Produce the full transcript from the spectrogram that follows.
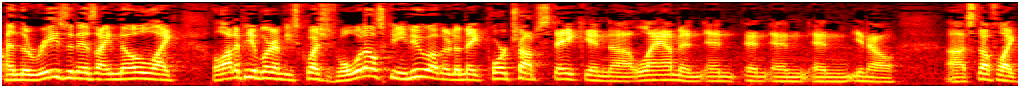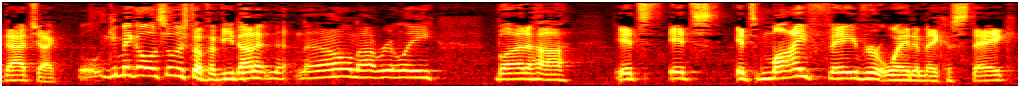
And the reason is I know like a lot of people are having these questions. Well, what else can you do other than make pork chop steak and uh, lamb and, and, and, and, and, you know, uh, stuff like that, Jack? Well, you make all this other stuff. Have you done it? No, not really. But, uh, it's, it's, it's my favorite way to make a steak,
